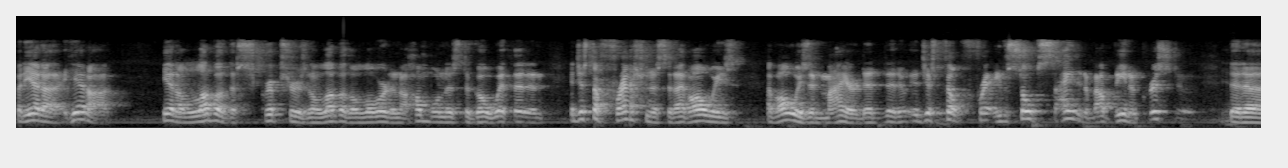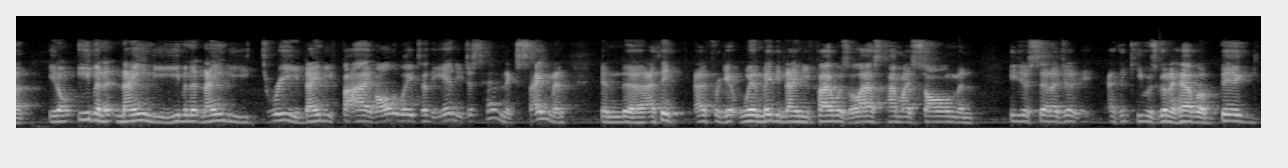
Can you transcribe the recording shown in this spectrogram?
but he had a he had a he had a love of the Scriptures and a love of the Lord and a humbleness to go with it, and and just a freshness that I've always I've always admired. That, that it just felt fresh. He was so excited about being a Christian that uh, you know even at 90 even at 93 95 all the way to the end he just had an excitement and uh, I think I forget when, maybe '95 was the last time I saw him, and he just said, "I just, I think he was going to have a big,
